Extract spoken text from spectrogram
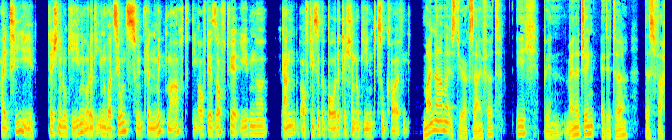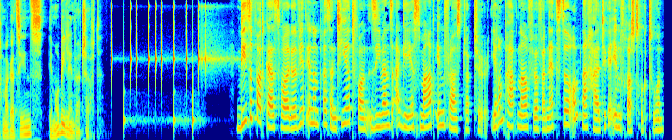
IT-Technologien oder die Innovationszyklen mitmacht, die auf der Software-Ebene dann auf diese Gebäudetechnologien zugreifen. Mein Name ist Jörg Seifert. Ich bin Managing Editor des Fachmagazins Immobilienwirtschaft. Diese Podcast-Folge wird Ihnen präsentiert von Siemens AG Smart Infrastructure, Ihrem Partner für vernetzte und nachhaltige Infrastrukturen.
